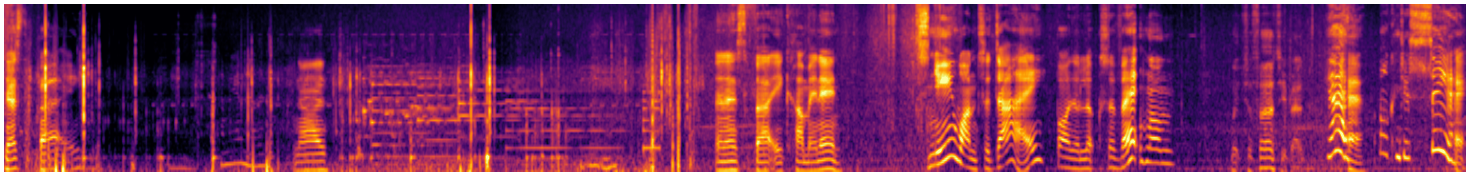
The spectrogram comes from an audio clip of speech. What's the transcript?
That's the 30. Come here. No. And there's 30 coming in. It's new one today, by the looks of it. Um, Which a 30 bed? yeah, I can just see it.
